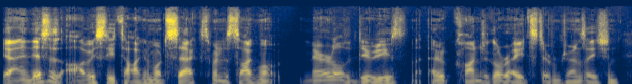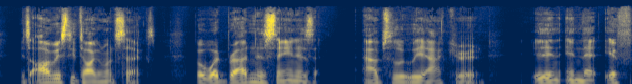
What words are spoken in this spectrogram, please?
Yeah, and this is obviously talking about sex when it's talking about marital duties or conjugal rights, different translation. It's obviously talking about sex. But what Braden is saying is absolutely accurate in in that if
